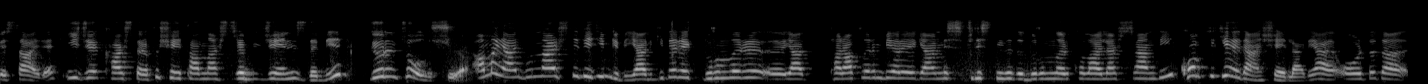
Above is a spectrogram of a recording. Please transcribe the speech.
vesaire. İyice karşı tarafı şeytanlaştırabileceğiniz de bir görüntü oluşuyor. Ama yani bunlar işte dediğim gibi yani giderek durumları e, yani tarafların bir araya gelmesi Filistin'de de durumları kolaylaştıran değil, komplike eden şeyler. Yani orada da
